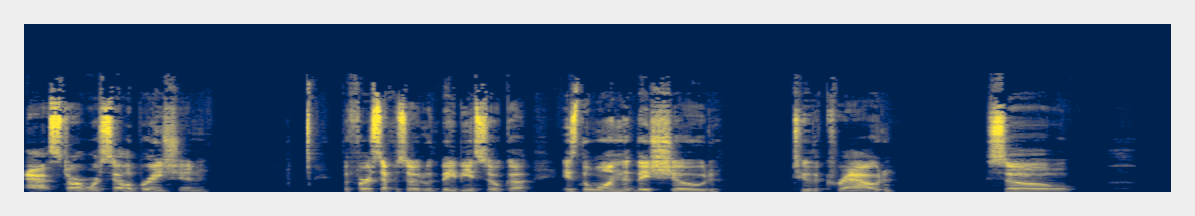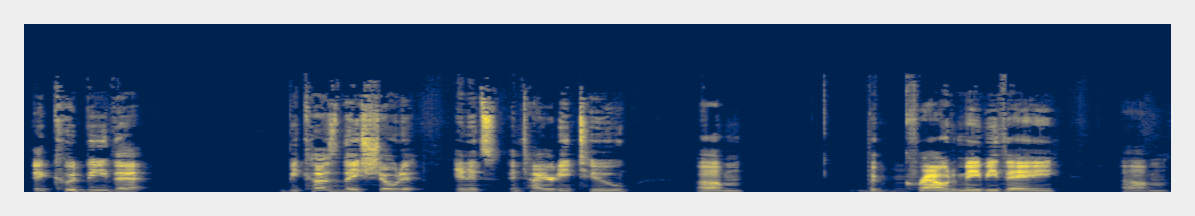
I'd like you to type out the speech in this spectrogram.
at Star Wars Celebration, the first episode with baby Ahsoka is the one that they showed to the crowd. So it could be that because they showed it in its entirety to um the Mhm. crowd, maybe they um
